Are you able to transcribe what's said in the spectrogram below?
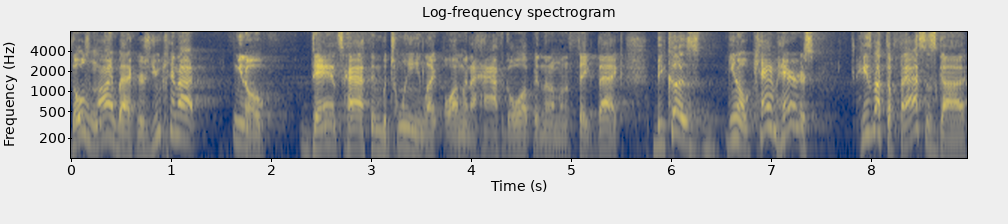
Those linebackers, you cannot, you know, dance half in between like, oh, I'm going to half go up and then I'm going to fake back because, you know, Cam Harris, he's not the fastest guy,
